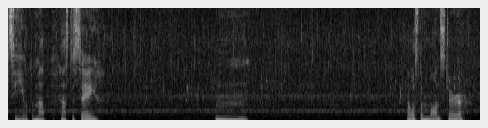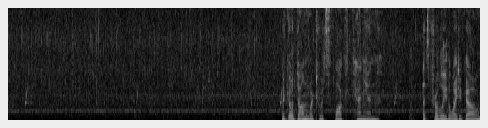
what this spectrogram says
Let's see what the map has to say. Hmm. That was the monster. I go downward towards Fog Canyon. That's probably the way to go.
